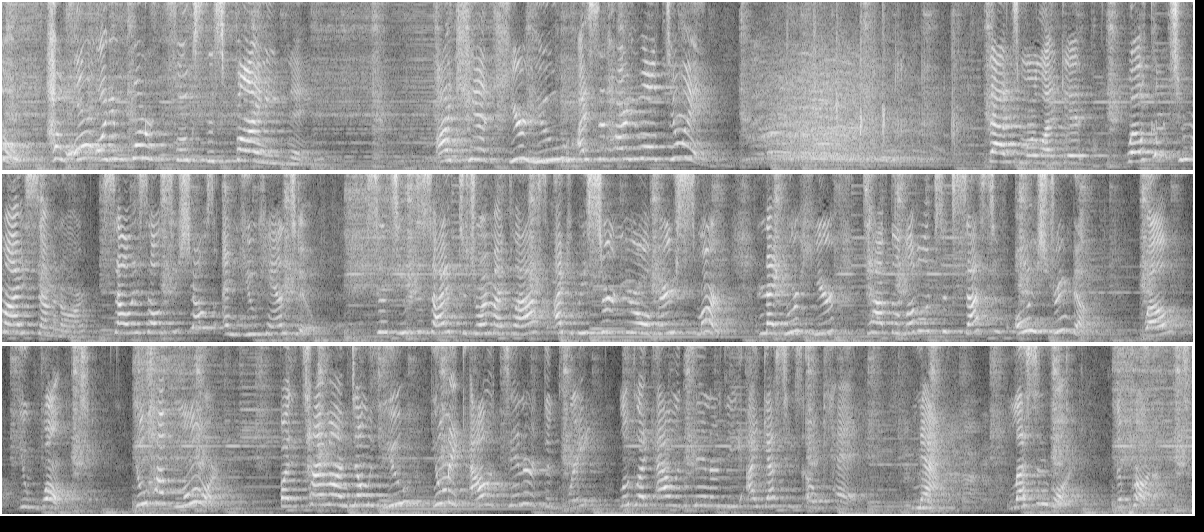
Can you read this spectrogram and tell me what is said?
Hello! How are all you wonderful folks this fine evening? I can't hear you. I said, how are you all doing? That's more like it. Welcome to my seminar. Sally sells seashells, and you can too. Since you've decided to join my class, I can be certain you're all very smart and that you're here to have the level of success you've always dreamed of. Well, you won't. You'll have more. By the time I'm done with you, you'll make Alexander the Great look like Alexander the I guess he's okay. Now, lesson one, the product.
